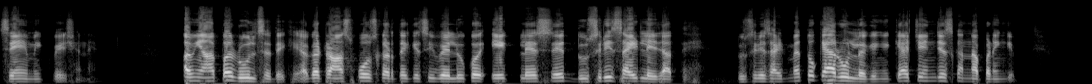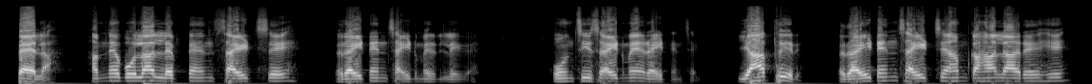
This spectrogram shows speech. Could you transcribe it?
सेम इक्वेशन है। अब यहाँ पर रूल से देखे। अगर ट्रांसपोज करते किसी वैल्यू को एक प्लेस से दूसरी साइड ले जाते हैं, दूसरी साइड में तो क्या रूल लगेंगे? क्या चेंजेस करना पड़ेंगे? पहला, हमने बोला लेफ़्ट हैंड साइड से राइट हैंड साइड में ले गए। कौन सी साइड में? राइट हैंड साइड या फिर राइट हैंड साइड से हम कहा ला रहे हैं?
